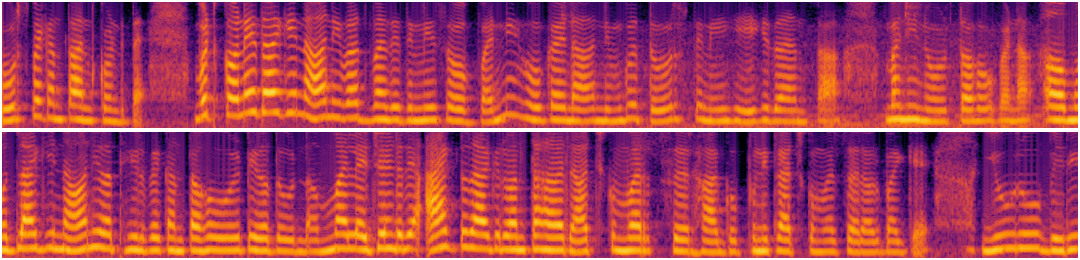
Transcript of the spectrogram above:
ತೋರಿಸ್ಬೇಕಂತ ಅಂದ್ಕೊಂಡಿದ್ದೆ ಬಟ್ ಕೊನೆಯದಾಗಿ ನಾನು ಇವತ್ತು ಬಂದಿದ್ದೀನಿ. ಸೊ ಬನ್ನಿ ಹೋಗೋಣ. ನಿಮಗೂ ತೋರಿಸ್ತೀನಿ ಹೇಗಿದೆ ಅಂತ. ಬನ್ನಿ ನೋಡ್ತಾ ಹೋಗೋಣ. ಮೊದಲಾಗಿ ನಾನು ಇವತ್ತು ಹೇಳಬೇಕಂತ ಹೊರಟಿರೋದು ನಮ್ಮ ಲೆಜೆಂಡರಿ ಆ್ಯಕ್ಟರ್ ಆಗಿರುವಂತಹ ರಾಜ್ಕುಮಾರ್ ಸರ್ ಹಾಗೂ ಪುನೀತ್ ರಾಜ್ಕುಮಾರ್ ಸರ್ ಅವ್ರ ಬಗ್ಗೆ. ಇವರು ಬಿರಿ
